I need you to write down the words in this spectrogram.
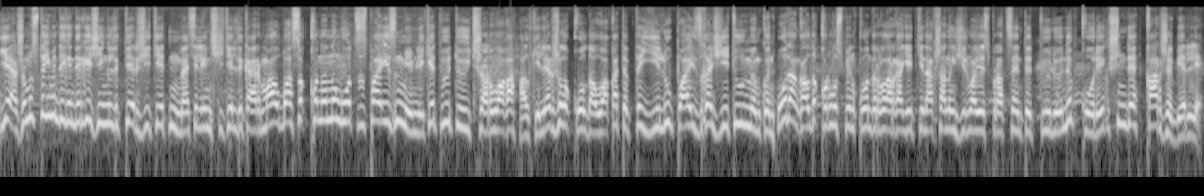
Иә, жұмыс істеймін дегендерге жеңілдіктер жететін. Мәселен, шетелдік әр мал басы құнының 30 пайызын мемлекет өтеуді шаруаға. Ал келер жылы қолдауға тіпті 50 пайызға жетуі мүмкін. Одан қалды құрылыс пен қондырғыларға кеткен ақшаның 25 проценті төленіп, қорек үшінде қаржы беріледі.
